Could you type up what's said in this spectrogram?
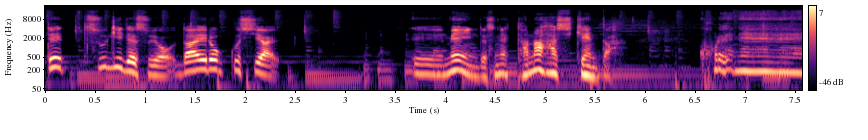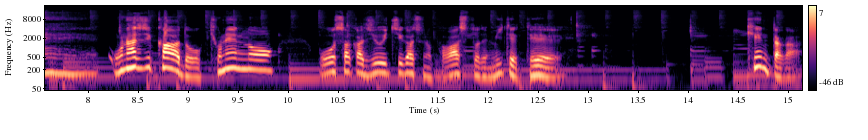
で、次ですよ。第6試合。えー、メインですね。棚橋健太。これね、同じカードを去年の大阪11月のパワーストで見てて、健太が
